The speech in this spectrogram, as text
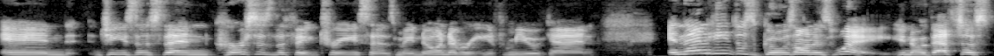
And Jesus then curses the fig tree, says, May no one ever eat from you again. And then he just goes on his way. You know, that's just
